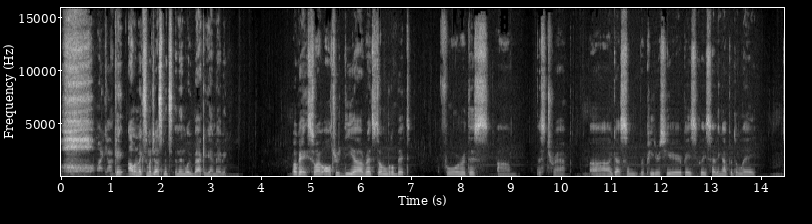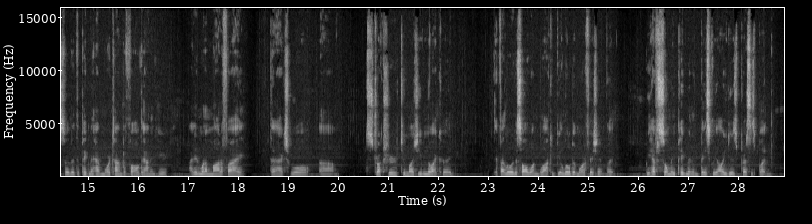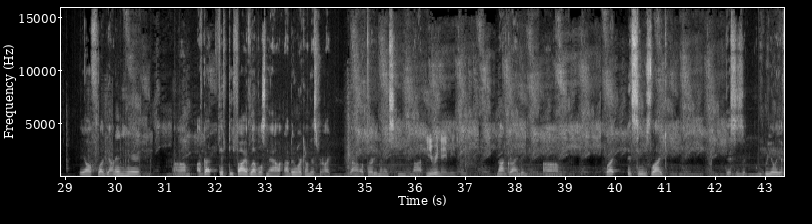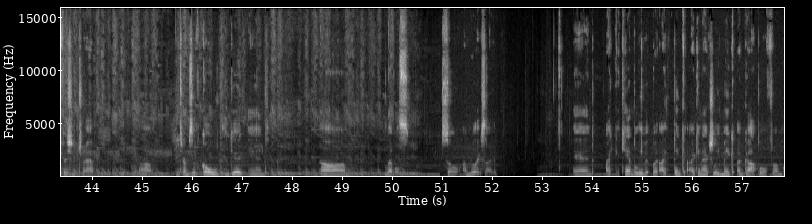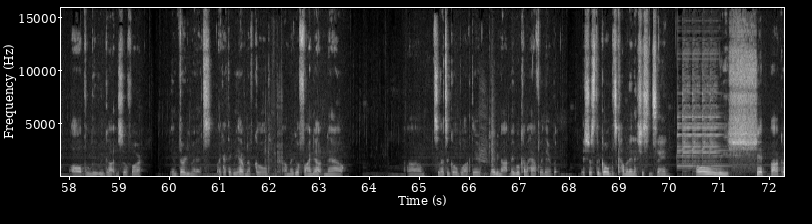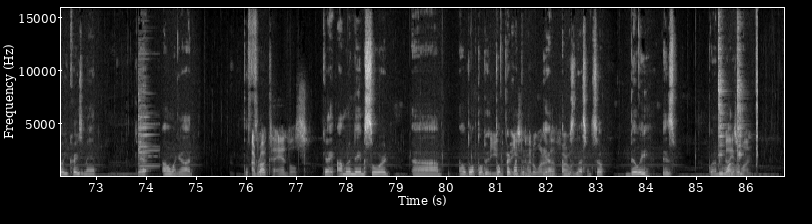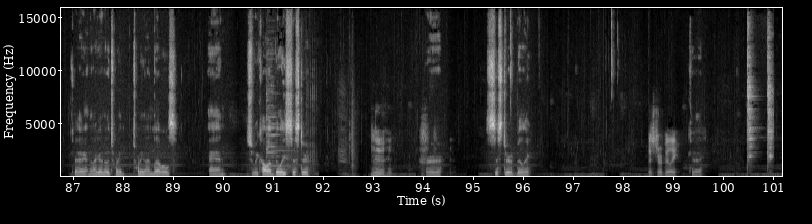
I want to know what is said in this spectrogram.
Oh my god. Okay, I'm gonna make some adjustments and then we'll be back again, maybe. Okay, so I've altered the uh, redstone a little bit for this um, this trap. Uh, I got some repeaters here, basically setting up a delay so that the pigmen have more time to fall down in here. I didn't want to modify the actual um, structure too much, even though I could if I lowered this all one block, it'd be a little bit more efficient, but we have so many pigmen, and basically all you do is press this button. They all flood down in here. Um, I've got 55 levels now, and I've been working on this for like, I don't know, 30 minutes and not, you rename me? Not grinding. Um, but it seems like this is a really efficient trap um, in terms of gold that you get and um, levels. So I'm really excited and I, I can't believe it, but I think I can actually make a gopple from all the loot we've gotten so far in 30 minutes. Like, I think we have enough gold. I'm gonna go find out now. Um, so that's a gold block there. Maybe not. Maybe we'll come halfway there, but it's just the gold that's coming in. It's just insane. Holy shit, Paco, you crazy man. Okay. Oh my god. They I brought to anvils. Okay, I'm gonna name a sword. Um, oh, don't don't do, don't pick are my the middle one or Yeah, the I'm far one? the last one. So, Billy is gonna be one of them. one. Okay, and then I got another 20, 29 levels, and should we call it Billy's sister or sister of Billy? Sister of Billy. Okay.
